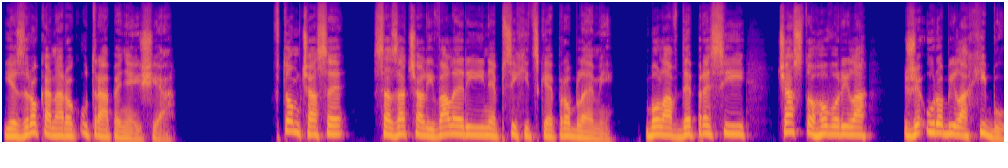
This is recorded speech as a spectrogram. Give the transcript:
je z roka na rok utrápenejšia. V tom čase sa začali Valéríne psychické problémy. Bola v depresii, často hovorila, že urobila chybu,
